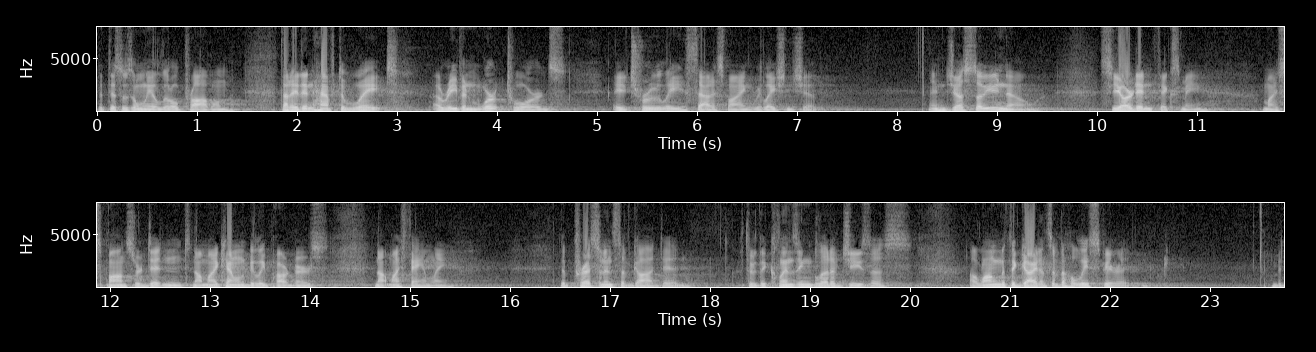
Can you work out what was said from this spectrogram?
that this was only a little problem, that I didn't have to wait or even work towards a truly satisfying relationship. And just so you know, CR didn't fix me. My sponsor didn't, not my accountability partners, not my family. The precedence of God did through the cleansing blood of Jesus, along with the guidance of the Holy Spirit. But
